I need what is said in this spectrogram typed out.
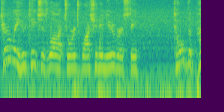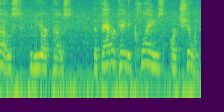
Turley, who teaches law at George Washington University, told the Post, the New York Post, the fabricated claims are chilling.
